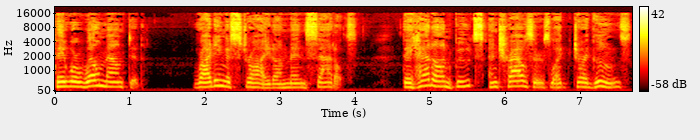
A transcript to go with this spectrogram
They were well mounted, riding astride on men's saddles. They had on boots and trousers like dragoons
